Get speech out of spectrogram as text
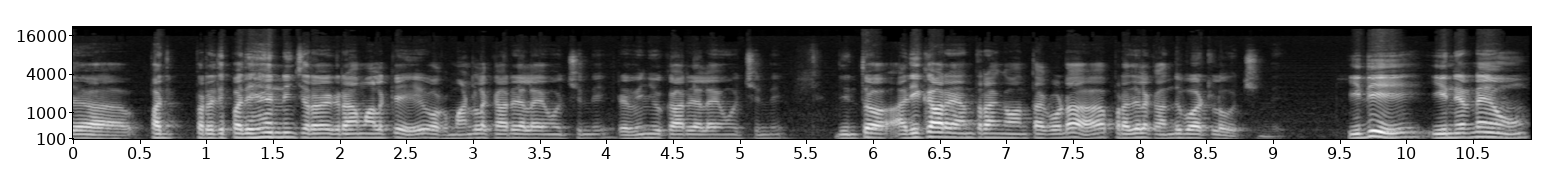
చ- పది ప్రతి పదిహేను నుంచి ఇరవై గ్రామాలకి ఒక మండల కార్యాలయం వచ్చింది రెవెన్యూ కార్యాలయం వచ్చింది. దీంతో అధికార యంత్రాంగం అంతా కూడా ప్రజలకు అందుబాటులో వచ్చింది. ఇది ఈ నిర్ణయం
